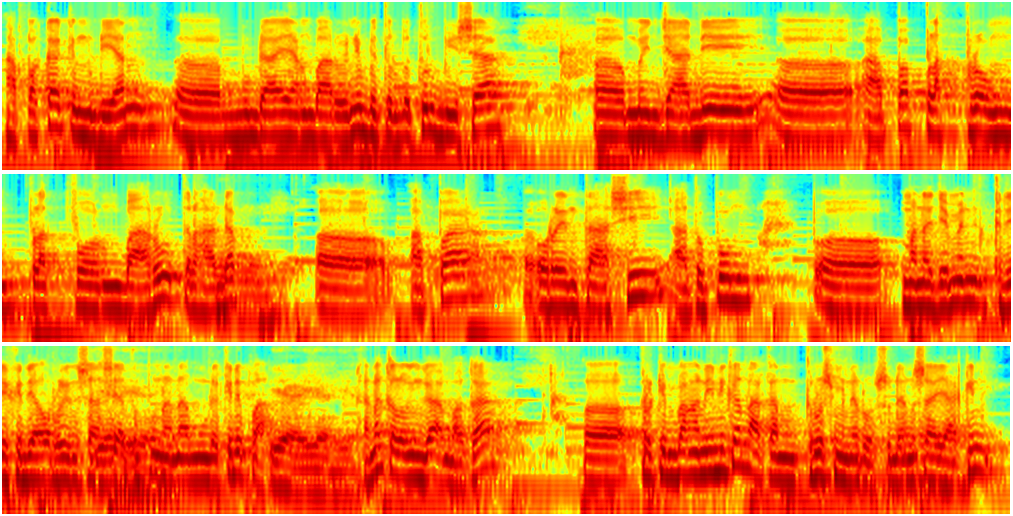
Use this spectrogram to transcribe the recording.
Apakah kemudian eh, budaya yang baru ini betul-betul bisa eh, menjadi eh, apa platform platform baru terhadap eh, apa orientasi ataupun eh, manajemen kerja-kerja organisasi ataupun anak muda ke depan. Iya, iya, iya. Karena kalau enggak maka eh, perkembangan ini kan akan terus menerus dan saya yakin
